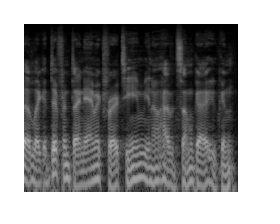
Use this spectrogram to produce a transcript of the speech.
uh, like a different dynamic for our team. You know, having some guy who can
